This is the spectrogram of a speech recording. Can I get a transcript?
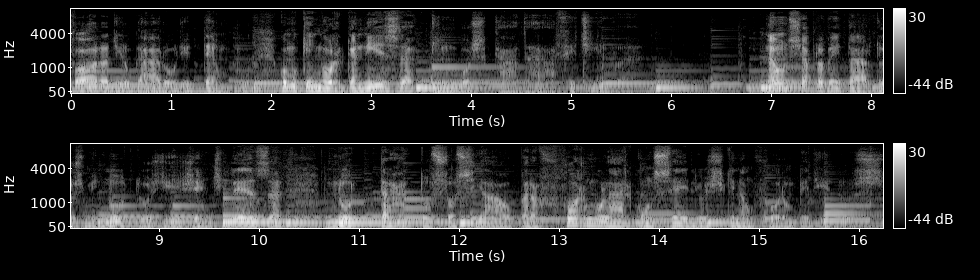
fora de lugar ou de tempo, como quem organiza emboscada afetiva não se aproveitar dos minutos de gentileza no trato social para formular conselhos que não foram pedidos.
